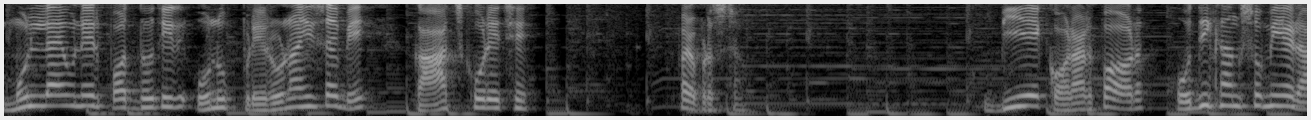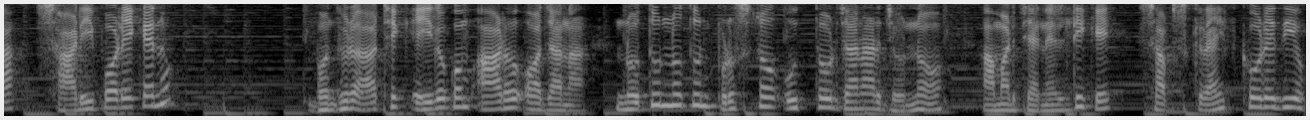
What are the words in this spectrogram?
মূল্যায়নের পদ্ধতির অনুপ্রেরণা হিসেবে কাজ করেছে। প্রশ্ন। বিয়ে করার পর অধিকাংশ মেয়েরা শাড়ি পরে কেন? বন্ধুরা, ঠিক এইরকম আরও অজানা নতুন নতুন প্রশ্ন উত্তর জানার জন্য আমার চ্যানেলটিকে সাবস্ক্রাইব করে দিও।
